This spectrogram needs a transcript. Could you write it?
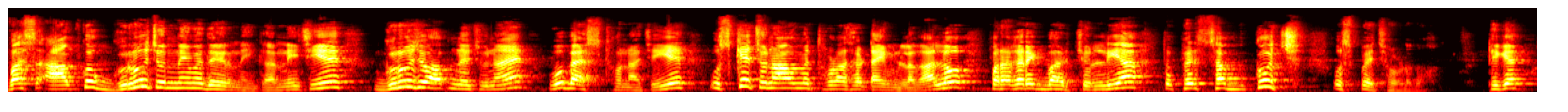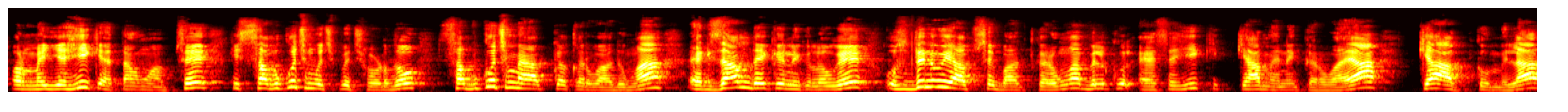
बस आपको गुरु चुनने में देर नहीं करनी चाहिए। गुरु जो आपने चुना है, वो बेस्ट होना चाहिए। उसके चुनाव में थोड़ा सा टाइम लगा लो, पर अगर एक बार चुन लिया तो फिर सब कुछ उस पर छोड़ दो। ठीक है? और मैं यही कहता हूँ आपसे कि सब कुछ मुझ पे छोड़ दो, सब कुछ मैं आपका करवा दूँगा। एग्ज़ाम दे के निकलोगे, उस दिन भी आपसे बात करूँगा। बिल्कुल ऐसे ही कि क्या मैंने करवाया क्या आपको मिला?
